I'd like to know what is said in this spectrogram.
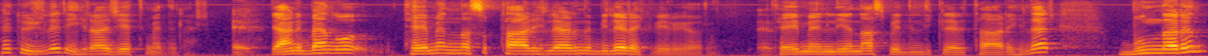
FETÖ'cüleri ihraç etmediler. Evet. Yani ben o teğmen nasip tarihlerini bilerek veriyorum. Evet. Teğmenliğe nasip edildikleri tarihler bunların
